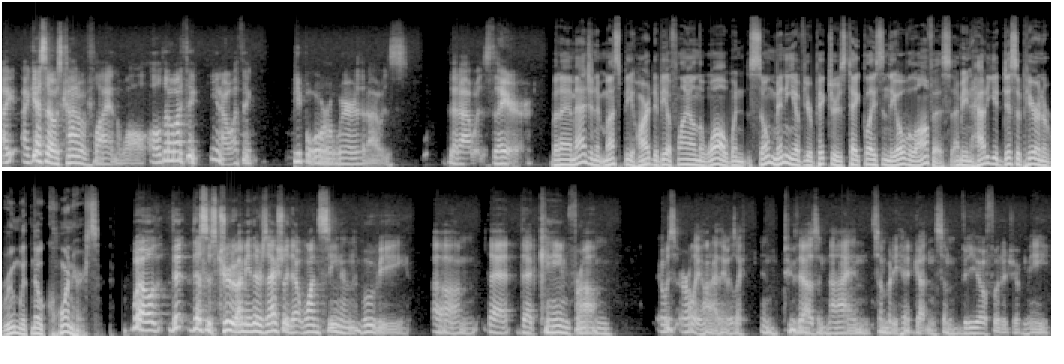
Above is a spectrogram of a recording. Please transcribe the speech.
I, I guess I was kind of a fly on the wall, although I think, you know, I think people were aware that I was, that I was there. But I imagine it must be hard to be a fly on the wall when so many of your pictures take place in the Oval Office. I mean, how do you disappear in a room with no corners? Well, th- this is true. I mean, there's actually that one scene in the movie um, that that came from. It was early on. I think it was like in 2009. Somebody had gotten some video footage of me,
